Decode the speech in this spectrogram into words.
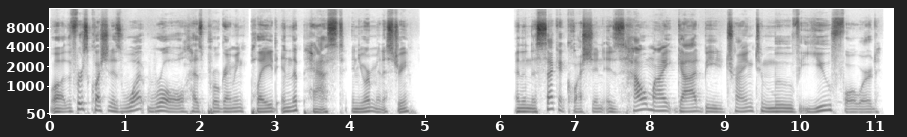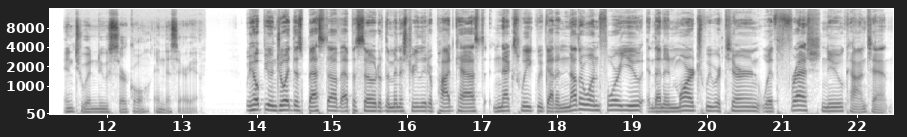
Well, the first question is, what role has programming played in the past in your ministry? And then the second question is how might God be trying to move you forward into a new circle in this area? We hope you enjoyed this best of episode of the Ministry Leader Podcast. Next week, we've got another one for you. And then in March, we return with fresh new content.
